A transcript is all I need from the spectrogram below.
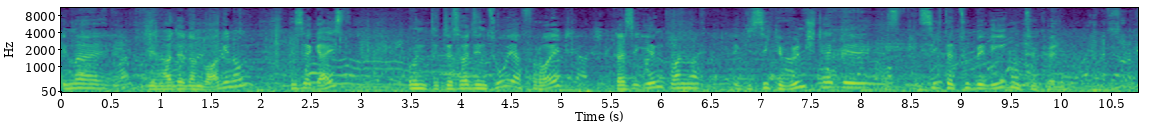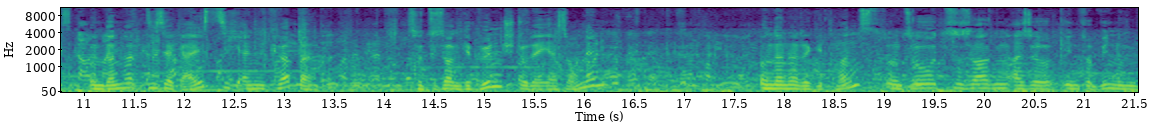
immer, den hat er dann wahrgenommen, dieser Geist. Und das hat ihn so erfreut, dass er irgendwann sich gewünscht hätte, sich dazu bewegen zu können. Und dann hat dieser Geist sich einen Körper sozusagen gewünscht oder ersonnen. Und dann hat er getanzt und sozusagen, also in Verbindung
